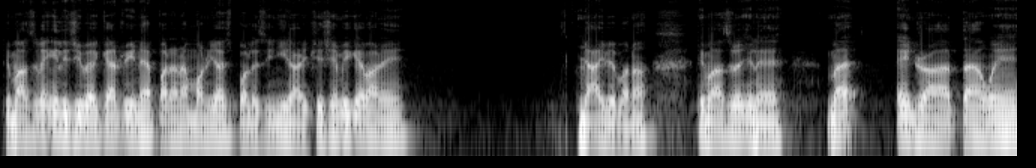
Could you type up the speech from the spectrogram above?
ဒီမှာဆိုရင် eligible country နဲ့ partner monetize policy ညှိတာတွေဖြည့်ရှင်းပေးခဲ့ပါတယ်အများကြီးပဲပေါ့နော်ဒီမှာဆိုလို့ရှိရင်လည်းမက်အင်ဒရာတန်ဝင်း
